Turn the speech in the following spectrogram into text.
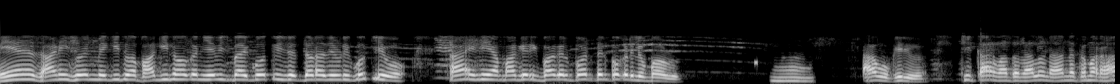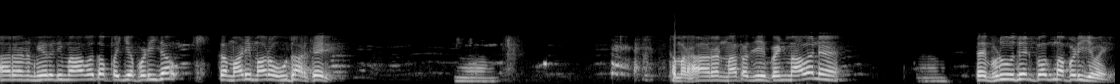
મેં જાણી જોઈને મેં કીધું આ ભાગી ન શકે એવી જ બાઈક ગોતવી છે દડા જેવડી ગોતી એવો કાંઈ નહીં આ માગેરી ભાગલ પડ પકડી લો બાવડું હા. આવું કર્યું. ઠીક કાંઈ વાંધો ના હાલો ને. અને તમારે હાર અને મેલડીમાં આવો તો પૈયા પડી જાવ કે મારી મારો ઉધાર કરી. તમારે હાર અને માતાજી પૈણમાં આવે ને તો ભડું દઈને પગમાં પડી જવાય.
